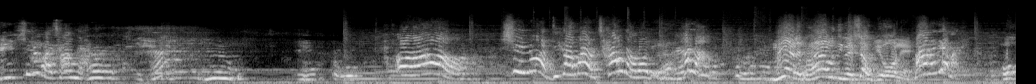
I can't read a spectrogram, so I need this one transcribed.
တာရှင်းတော့ချောင်းတယ်ဟမ်အော်ရှင်တော့ဒီကောင်မကိုချောင်းတာပေါ့လေဟုတ်လားမင်းကလည်းဘာမှမသိပဲရှောက်ပြောနေဘာလဲကြမှာလဲဟုတ်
